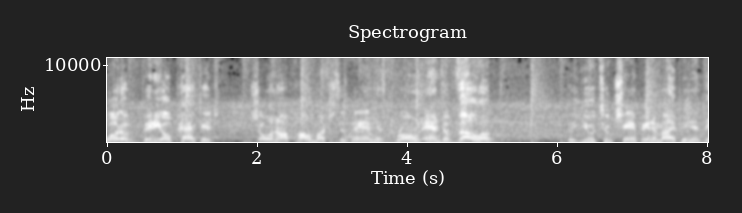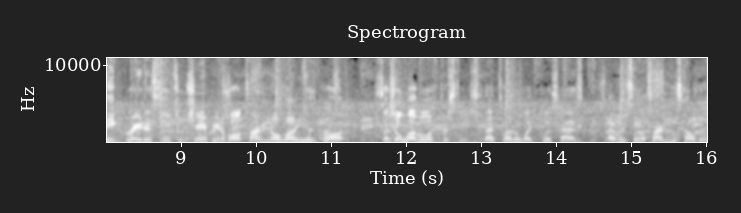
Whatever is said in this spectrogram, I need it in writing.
What a video package showing off how much this man has grown and developed. The YouTube champion, in my opinion, the greatest YouTube champion of all time. Nobody has brought such a level of prestige to that title like Bliss has every single time he's held it.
